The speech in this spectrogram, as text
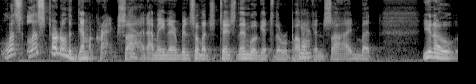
let's let's start on the Democratic side. Yeah. I mean, there's been so much attention. Then we'll get to the Republican yeah. side, but you know,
